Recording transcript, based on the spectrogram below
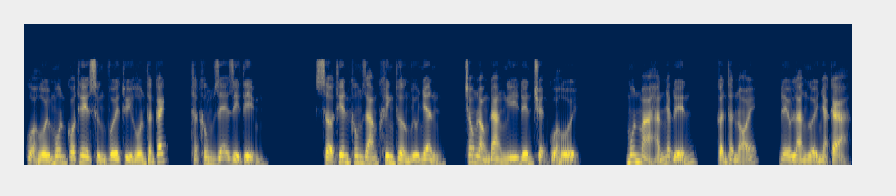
của hồi môn có thể xứng với thủy hôn thần cách, thật không dễ gì tìm. Sở thiên không dám khinh thường vưu nhân, trong lòng đang nghĩ đến chuyện của hồi. Môn mà hắn nhắc đến, cẩn thận nói, đều là người nhà cả,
